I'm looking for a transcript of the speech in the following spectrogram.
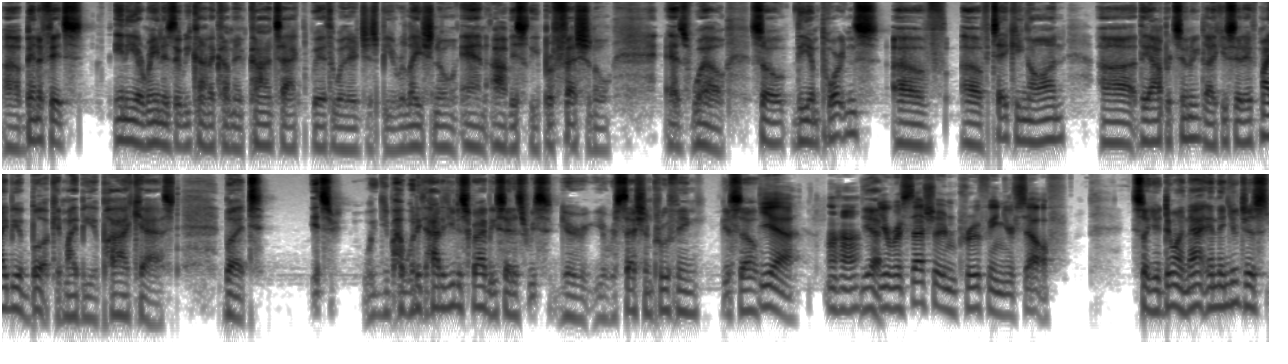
uh, benefits any arenas that we kind of come in contact with, whether it just be relational and obviously professional as well. So the importance of of taking on uh, the opportunity, like you said, it might be a book, it might be a podcast, but it's what, what, how did you describe it? You said it's re- you're you're recession proofing yourself. Yeah. Uh huh. Yeah. You're recession proofing yourself. So you're doing that, and then you're just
